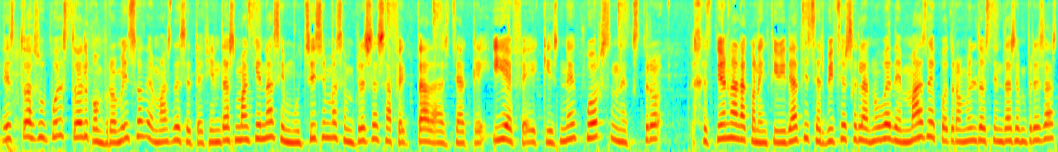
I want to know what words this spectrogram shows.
Esto ha supuesto el compromiso de más de 700 máquinas y muchísimas empresas afectadas, ya que IFX Networks gestiona la conectividad y servicios en la nube de más de 4.200 empresas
